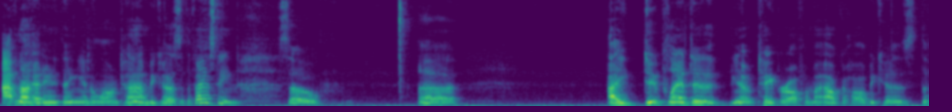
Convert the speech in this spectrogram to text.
I've not had anything in a long time because of the fasting. So, uh, I do plan to, you know, taper off on my alcohol because the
